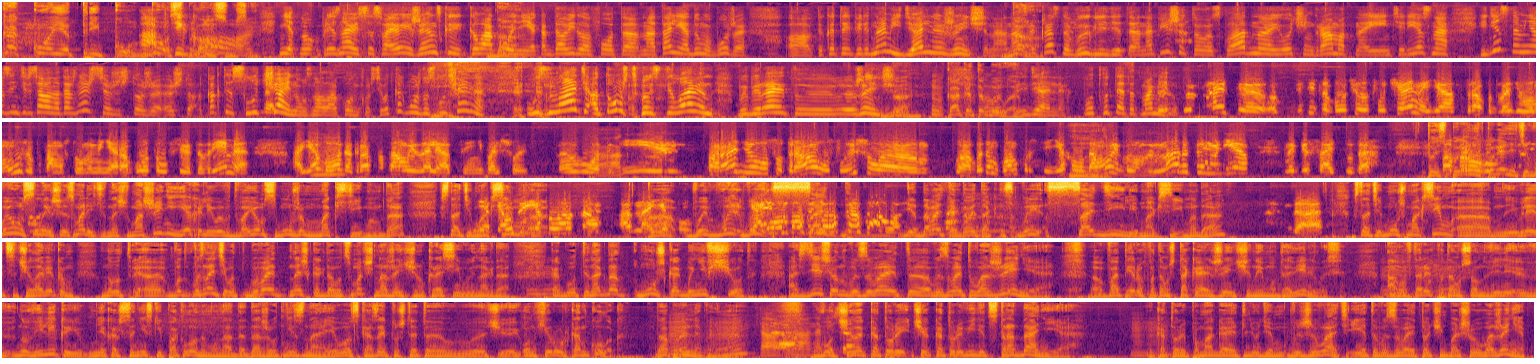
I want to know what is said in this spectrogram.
Какое трико! А, Господи. Иисусе! Нет, ну, признаюсь, со своей женской колокольни, я когда увидела фото Натальи, я думаю, боже, а, так это перед нами идеальная женщина. Она Да. прекрасно выглядит, и она пишет э, складно и очень грамотно и интересно. Единственное, меня заинтересовало, Наташа, знаешь, все же, что же, э, что, как ты случайно узнала о конкурсе? Вот как можно случайно узнать о том, что Стилавин выбирает э, женщин? Да. Как это Вот, было? Идеальных. Вот, вот этот момент. Вы знаете, действительно получилось случайно. Я с утра подвозила мужа, потому что он у меня работал все это время, а я была как раз на самоизоляции небольшой. Э, Вот. Так. И по радио с утра услышала об этом конкурсе, ехала Мгм. домой и думаю, надо-ка мне написать туда. То есть, погодите, Попробуй. погодите, вы услышали, смотрите, значит, в машине ехали вы вдвоем с мужем Максимом, да? Кстати, Нет, Максим... я уже а, ехала одна, одна А, ехала. вы, вы, вы Я ему даже не сад-. Нет, давайте так, давайте так. С- Вы садили Максима, да? Да. Кстати, муж Максим э, является человеком, ну вот, э, вот вы знаете, вот бывает, знаешь, когда вот смотришь на женщину красивую иногда, как бы вот иногда муж как бы не в счет, а здесь он вызывает, э, вызывает уважение, Э, во-первых, потому что такая женщина ему доверилась, а во-вторых, потому что он вели, в- ну великий, мне кажется, низкий поклон ему надо, даже вот не зная его, сказать, потому что это э, он хирург-онколог, да, правильно я понимаю? Да, да, Вот человек, который человек, который видит страдания, который помогает людям выживать, и это вызывает очень большое уважение.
